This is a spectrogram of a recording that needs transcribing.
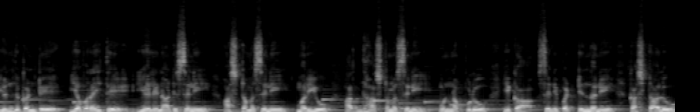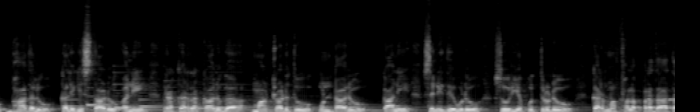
ఎందుకంటే ఎవరైతే ఏలినాటి శని అష్టమ శని మరియు అర్ధాష్టమ శని ఉన్నప్పుడు ఇక శని పట్టిందని కష్టాలు బాధలు కలిగిస్తాడు అని రకరకాలుగా మాట్లాడుతూ ఉంటారు. కానీ శనిదేవుడు సూర్యపుత్రుడు కర్మఫలప్రదాత.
